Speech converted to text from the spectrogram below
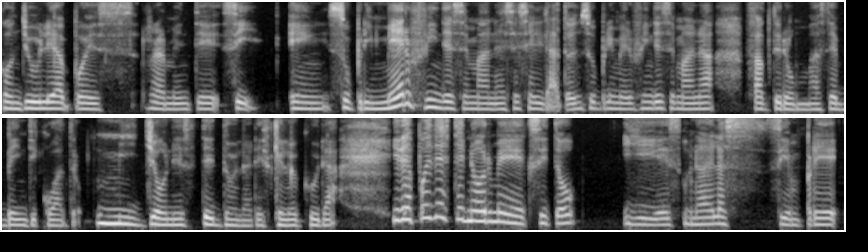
con Julia, pues realmente sí, en su primer fin de semana, ese es el dato, en su primer fin de semana facturó más de 24 millones de dólares, qué locura. Y después de este enorme éxito, y es una de las siempre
